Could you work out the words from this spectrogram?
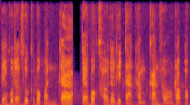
เป็นคู่ต่อสู้กับพวกมันได้แต่พวกเขาเลือกที่จะทำการฟังรับออก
